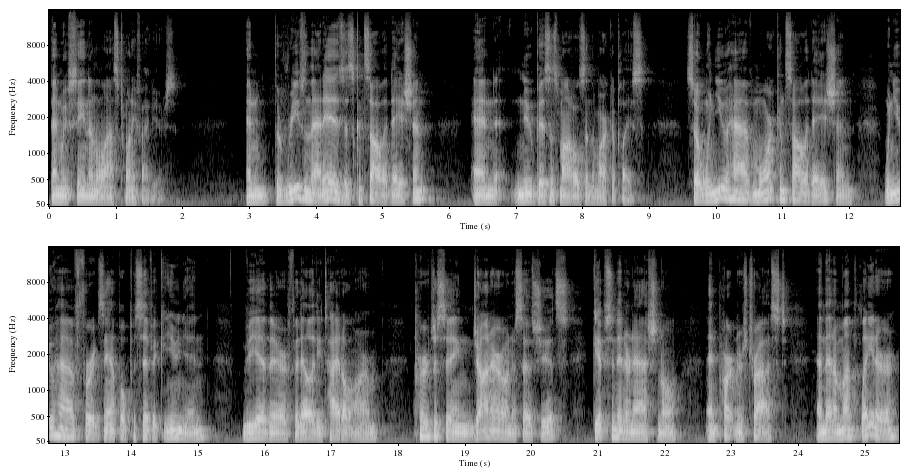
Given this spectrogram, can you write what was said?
than we've seen in the last 25 years. And the reason that is is consolidation and new business models in the marketplace. So when you have more consolidation, when you have, for example, Pacific Union via their Fidelity title arm purchasing John Aaroe and Associates, Gibson International, and Partners Trust, and then a month later,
